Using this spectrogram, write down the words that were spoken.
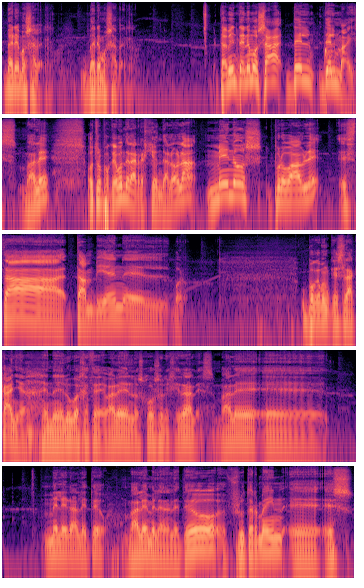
Veremos a ver, veremos a ver. También tenemos a Del, Mais, ¿vale? Otro Pokémon de la región de Alola. Menos probable está también el. Bueno. Un Pokémon que es la caña en el VGC, ¿vale? En los juegos originales, ¿vale? Eh, Melanaleteo, ¿vale? Melanaleteo, Fluttermane eh, es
